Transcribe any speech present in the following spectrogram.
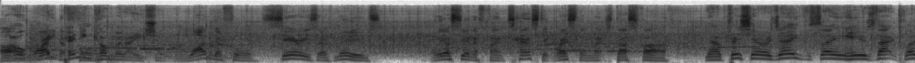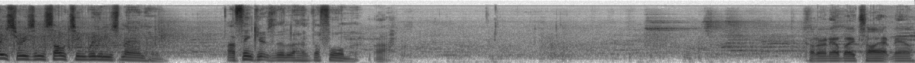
Oh, great pinning combination. wonderful series of moves. We are seeing a fantastic wrestling match thus far. Now, Chris Hero for saying he was that close or he's insulting Williams' manhood. I think it was the, uh, the former. Ah. Collar and elbow tie up now.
